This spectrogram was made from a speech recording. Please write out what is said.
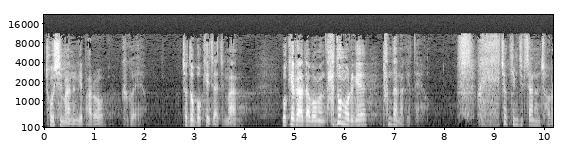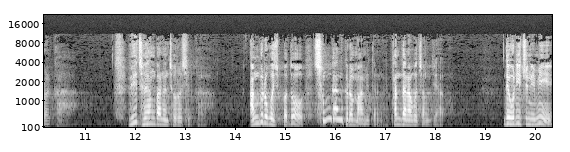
조심하는 게 바로 그거예요. 저도 목회자지만 목회를 하다 보면 나도 모르게 판단하게 돼요. 왜 저 김집사는 저럴까? 왜 저 양반은 저러실까? 안 그러고 싶어도 순간 그런 마음이 드는 거예요. 판단하고 정지하고. 근데 우리 주님이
